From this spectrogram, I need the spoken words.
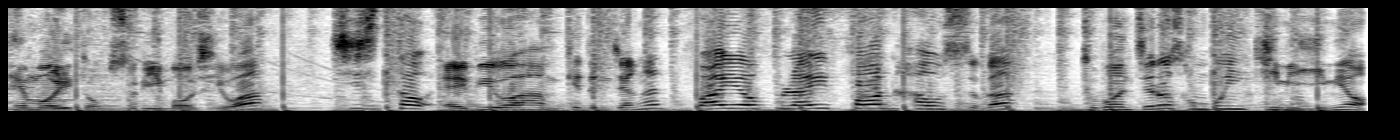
대머리 독수리 머시와 시스터 에비와 함께 등장한 파이어플라이 펀 하우스가 두 번째로 선보인 기믹이며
